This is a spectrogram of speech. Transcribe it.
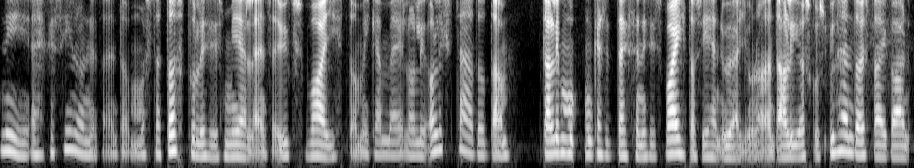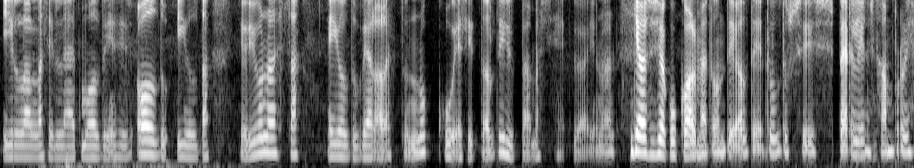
Niin, ehkä siinä on jotain tuommoista. Tuossa tuli siis mieleen se yksi vaihto, mikä meillä oli. Oliko tämä tota, Tämä oli mun käsittääkseni siis vaihto siihen yöjunaan. Tämä oli joskus 11 aikaan illalla silleen, että me oltiin siis oltu ilta jo junassa, ei oltu vielä alettu nukkua ja sitten oltiin hyppäämässä siihen yöjunaan. Joo, siis joku kolme tuntia oltiin tultu siis Berliinistä Hampuriin.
